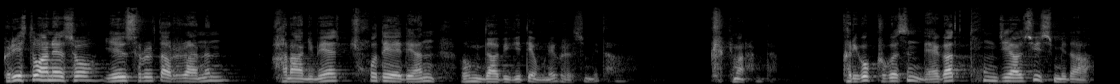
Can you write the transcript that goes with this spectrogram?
그리스도 안에서 예수를 따르라는 하나님의 초대에 대한 응답이기 때문에 그렇습니다. 그렇게 말합니다. 그리고 그것은 내가 통제할 수 있습니다.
